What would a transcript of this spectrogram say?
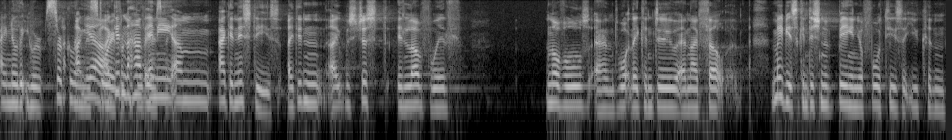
I know that you were circling uh, yeah, story. I didn't have years, any um, agonistes. I didn't, I was just in love with novels and what they can do, and I felt maybe it's a condition of being in your 40s that you can,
